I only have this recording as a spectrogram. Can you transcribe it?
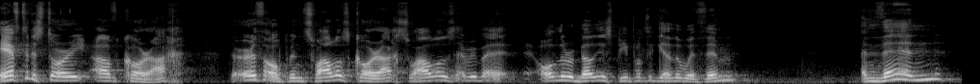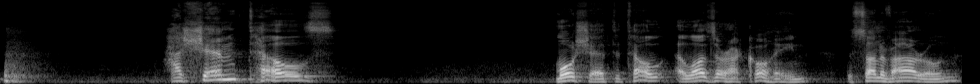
After the story of Korach, the earth opens, swallows Korach, swallows everybody, all the rebellious people together with him, and then Hashem tells Moshe to tell Elazar HaKohen, the son of Aaron,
